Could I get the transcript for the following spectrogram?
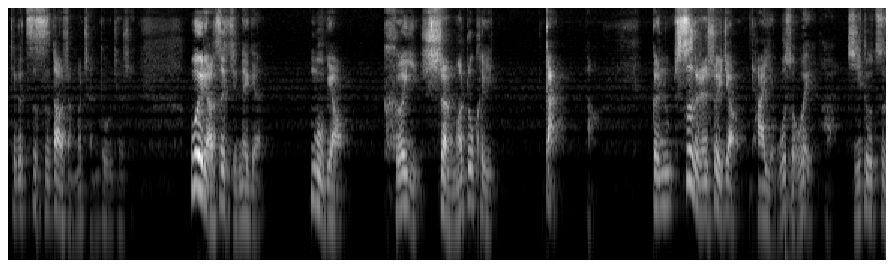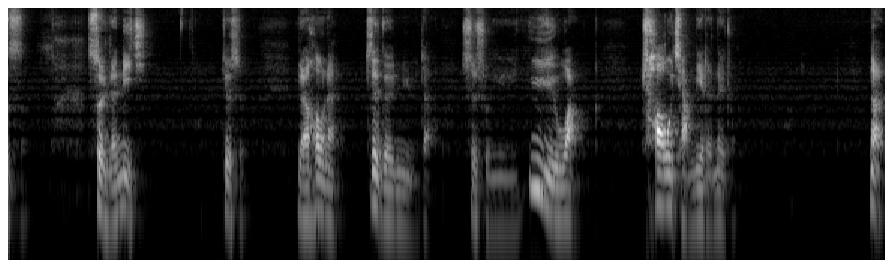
这个自私到什么程度？就是为了自己那个目标，可以什么都可以干啊，跟四个人睡觉。他也无所谓啊，极度自私，损人利己，就是，然后呢，这个女的是属于欲望超强烈的那种，那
